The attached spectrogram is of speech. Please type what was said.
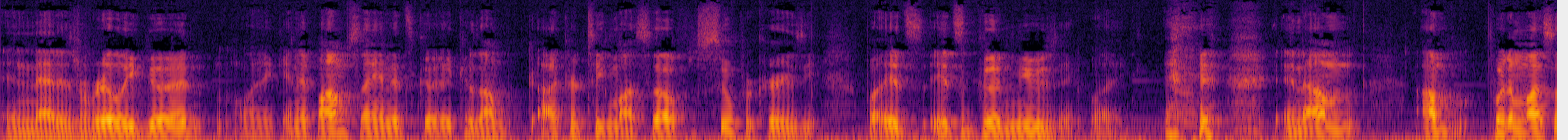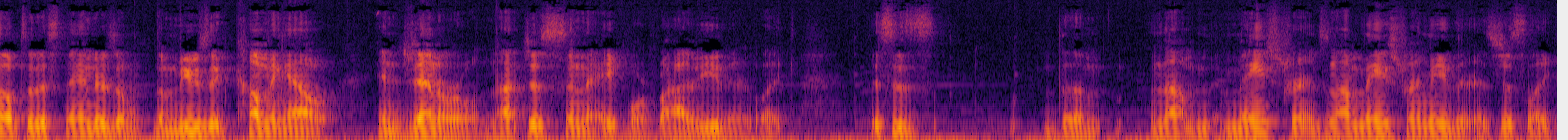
and that is really good like and if I'm saying it's good cuz I'm I critique myself super crazy but it's it's good music like and I'm I'm putting myself to the standards of the music coming out in general not just in the 845 either like this is the not mainstream it's not mainstream either it's just like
